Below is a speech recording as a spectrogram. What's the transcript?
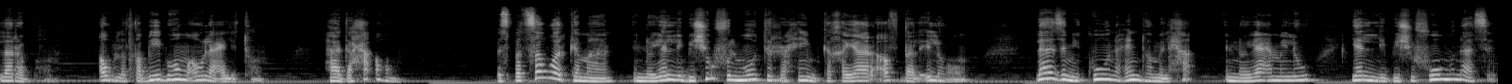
لربهم أو لطبيبهم أو لعيلتهم. هذا حقهم. بس بتصور كمان إنه يلي بيشوفوا الموت الرحيم كخيار أفضل إلهم لازم يكون عندهم الحق إنه يعملوا يلي بيشوفوه مناسب.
